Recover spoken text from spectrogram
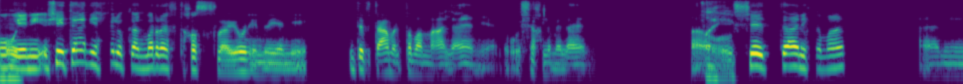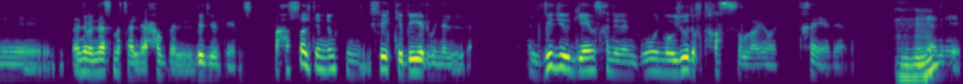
ويعني شيء ثاني حلو كان مرة في تخصص العيون إنه يعني أنت بتتعامل طبعا مع العين يعني وشغله من العين. طيب. والشيء الثاني كمان يعني أنا من الناس مثلا اللي أحب ال video games فحصلت إنه يمكن شيء كبير من ال... ال video games خلينا نقول موجودة في تخصص العيون تخيل يعني. يعني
